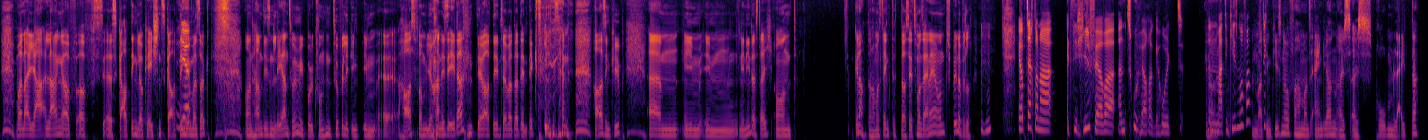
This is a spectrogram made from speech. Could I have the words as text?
waren ein Jahr lang auf, auf Scouting, Location Scouting, ja. wie man sagt, und haben diesen leeren Swimmingpool gefunden, zufällig in, im äh, Haus vom Johannes Eder. Der hat den selber dort entdeckt in sein Haus in Küb ähm, im, im, in Niederösterreich. Und genau, dann haben wir uns gedacht, da setzen wir uns rein und spielen ein bisschen. Mhm. Ihr habt euch dann auch, jetzt nicht Hilfe, aber einen Zuhörer geholt Genau. An Martin Kiesenhofer? An Martin Kiesenhofer haben wir uns eingeladen als, als Probenleiter.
